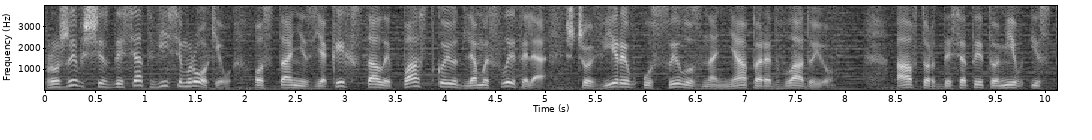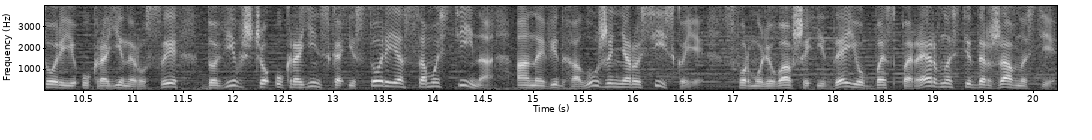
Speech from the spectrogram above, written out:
прожив 68 років, останні з яких стали пасткою для мислителя, що вірив у силу знання перед владою. Автор десяти томів історії України Руси довів, що українська історія самостійна, а не відгалуження російської, сформулювавши ідею безперервності державності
